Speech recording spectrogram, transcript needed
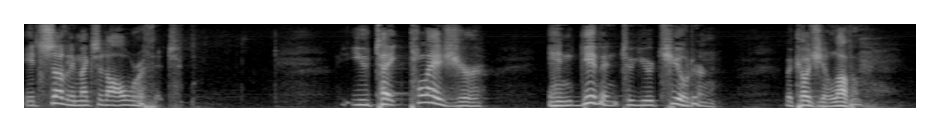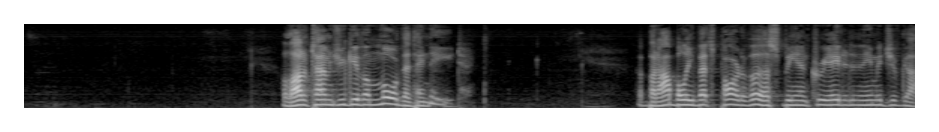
It suddenly makes it all worth it. You take pleasure in giving to your children because you love them. A lot of times you give them more than they need. But I believe that's part of us being created in the image of God.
